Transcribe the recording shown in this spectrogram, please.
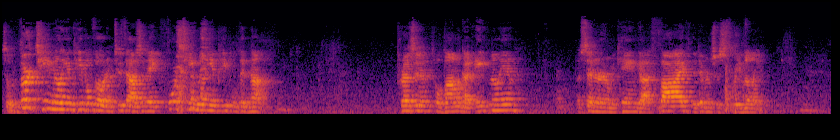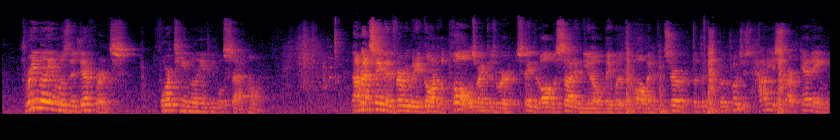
So 13 million people voted in 2008, 14 million people did not. President Obama got 8 million, Senator McCain got 5, the difference was 3 million. 3 million was the difference, 14 million people sat home. Now, I'm not saying that if everybody had gone to the polls, right, because we're state that all of a sudden, you know, they would have all been conservative. But the the approach is, how do you start getting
